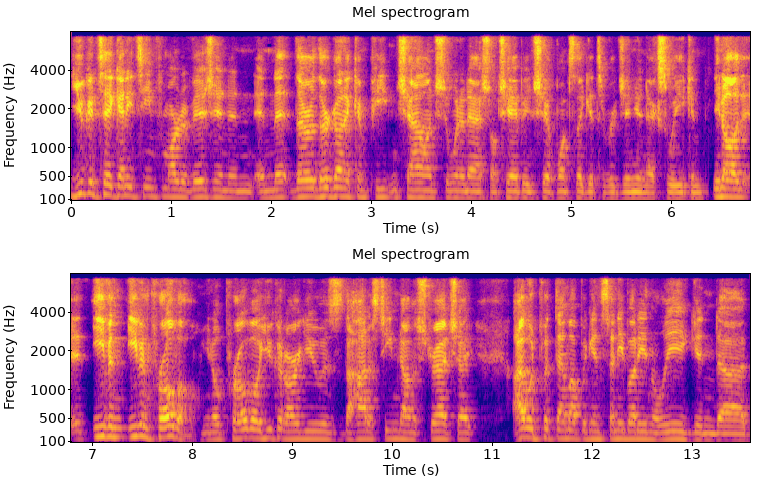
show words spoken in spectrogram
you could take any team from our division and and they're they're going to compete and challenge to win a national championship once they get to Virginia next week. And you know, even even Provo, you know, Provo you could argue is the hottest team down the stretch. I I would put them up against anybody in the league and uh,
